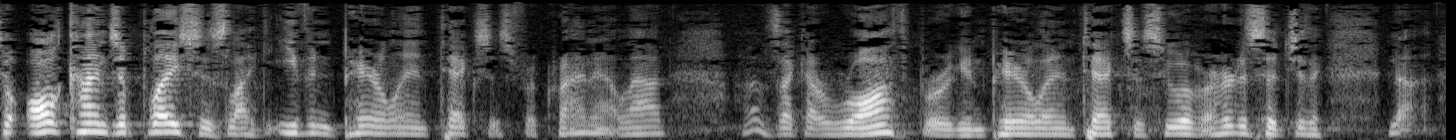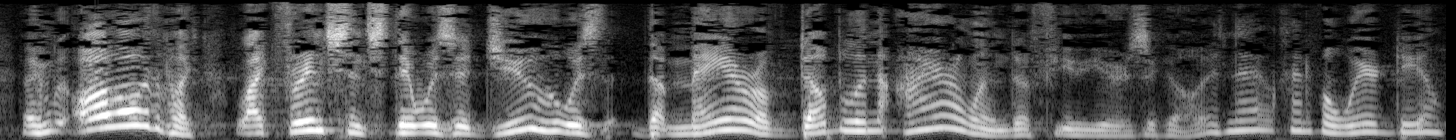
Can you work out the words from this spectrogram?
to all kinds of places, like even Pearland, Texas, for crying out loud. It's like a Rothberg in Pearland, Texas. Who ever heard of such a thing? No, I mean, all over the place. Like, for instance, there was a Jew who was the mayor of Dublin, Ireland a few years ago. Isn't that kind of a weird deal?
